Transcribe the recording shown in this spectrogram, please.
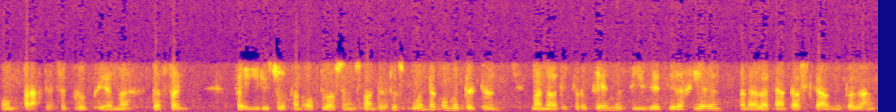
om praktiese probleme te vind vir hierdie soort van oplossings. Want dit is moontlik om dit te doen maar nou die probleem is die, die regering van hulle kant af stel nie belang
